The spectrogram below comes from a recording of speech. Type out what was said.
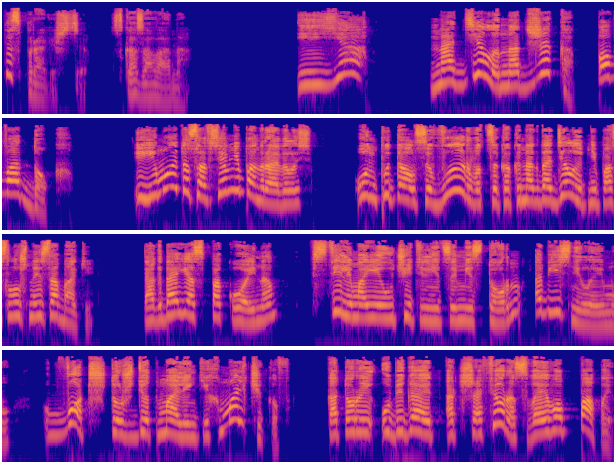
«Ты справишься», — сказала она. И я надела на Джека поводок. И ему это совсем не понравилось. Он пытался вырваться, как иногда делают непослушные собаки. Тогда я спокойно, в стиле моей учительницы мисс Торн, объяснила ему, вот что ждет маленьких мальчиков, которые убегают от шофера своего папы.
